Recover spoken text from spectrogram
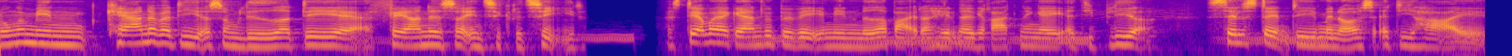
Nogle af mine kerneværdier som leder, det er fairness og integritet. Altså der, hvor jeg gerne vil bevæge mine medarbejdere hen, er i retning af, at de bliver selvstændige, men også, at de har øh,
